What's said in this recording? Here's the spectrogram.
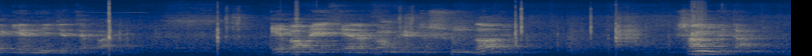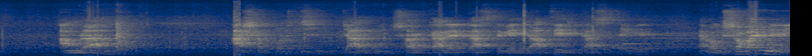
এগিয়ে নিয়ে যেতে পারি। এভাবে এরকম একটা সুন্দর সংবিধান আমরা আশা করছি সরকারের কাছ থেকে, জাতির কাছ থেকে, এবং সবাই মিলে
